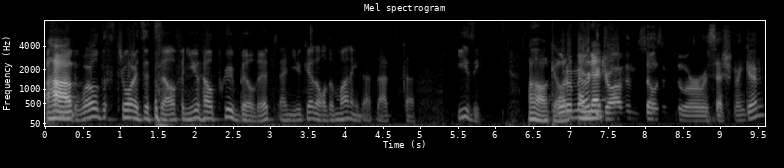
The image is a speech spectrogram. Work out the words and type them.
Yeah, Uh, the world destroys itself, and you help rebuild it, and you get all the money. That that's that's easy. oh, God. Would And America that- drive themselves into a recession again?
